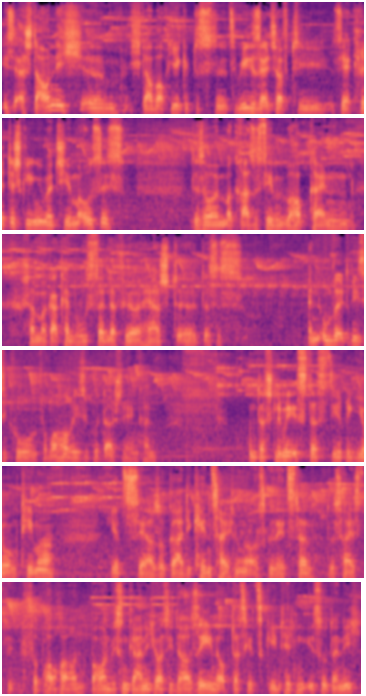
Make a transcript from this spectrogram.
ist erstaunlich. Ähm, ich glaube, auch hier gibt es eine Zivilgesellschaft, die sehr kritisch gegenüber GMOs ist. Dass aber im Agrarsystem überhaupt kein, scheinbar gar kein Bewusstsein dafür herrscht, äh, dass es ein Umweltrisiko, ein Verbraucherrisiko darstellen kann. Und das Schlimme ist, dass die Regierung Thema jetzt ja sogar die Kennzeichnung ausgesetzt hat. Das heißt, Verbraucher und Bauern wissen gar nicht, was sie da sehen, ob das jetzt Gentechnik ist oder nicht.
